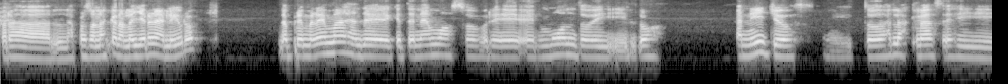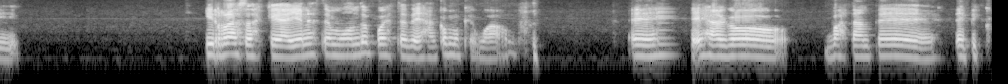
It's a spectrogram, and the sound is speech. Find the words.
Para las personas que no leyeron el libro, la primera imagen de, que tenemos sobre el mundo y los anillos y todas las clases y, y razas que hay en este mundo, pues te dejan como que, wow, es, es algo bastante épico.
